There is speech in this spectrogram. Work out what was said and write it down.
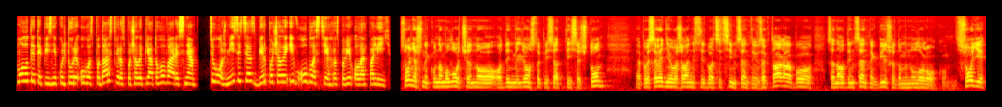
Молотити пізні культури у господарстві розпочали 5 вересня. Цього ж місяця збір почали і в області, розповів Олег Палій. Соняшнику намолочено 1 мільйон 150 тисяч тонн. Е, При середній урожайності 27 центнерів з гектара, або це на 1 центнер більше до минулого року. Сої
